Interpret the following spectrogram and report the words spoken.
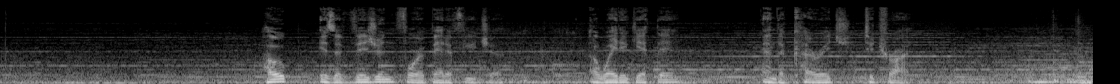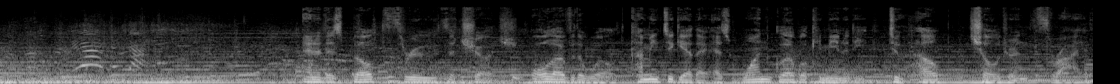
Hope is a vision for a better future, a way to get there, and the courage to try. And it is built through the church all over the world, coming together as one global community to help children thrive.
